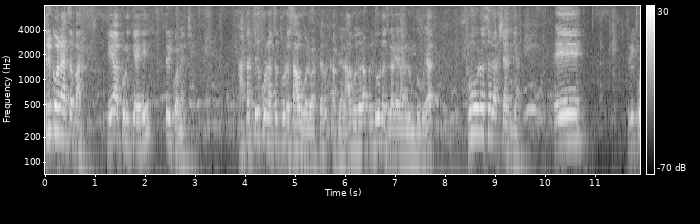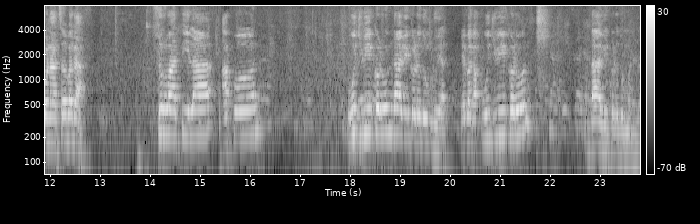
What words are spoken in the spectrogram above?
त्रिकोणाचं पहा. हे आकृती आहे त्रिकोणाची. आता त्रिकोणाचं थोडस अवघड वाटतं बरं का आपल्याला. अगोदर आपण दोनच गाड्या घालून बघूयात. थोडस लक्षात घ्या. ए त्रिकोणाचं बघा. सुरुवातीला आपण उजवीकडून डावीकडे दुमडूयात. हे बघा उजवीकडून डावीकडे दुमडलं.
